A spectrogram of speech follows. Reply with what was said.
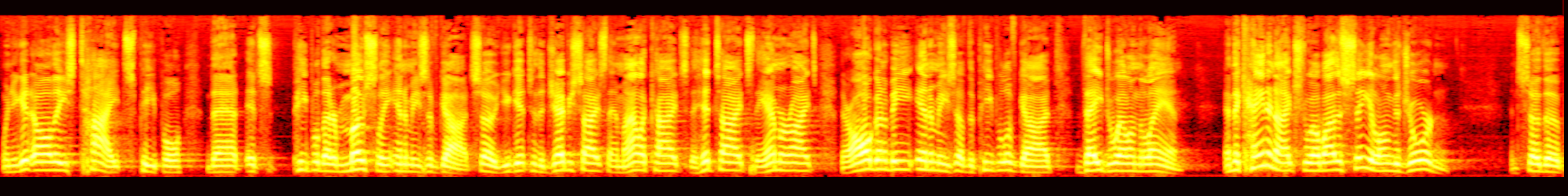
when you get all these tights people, that it's people that are mostly enemies of God. So you get to the Jebusites, the Amalekites, the Hittites, the Amorites. They're all going to be enemies of the people of God. They dwell in the land. And the Canaanites dwell by the sea along the Jordan. And so the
